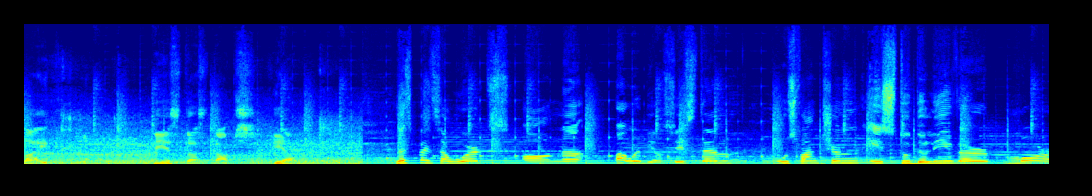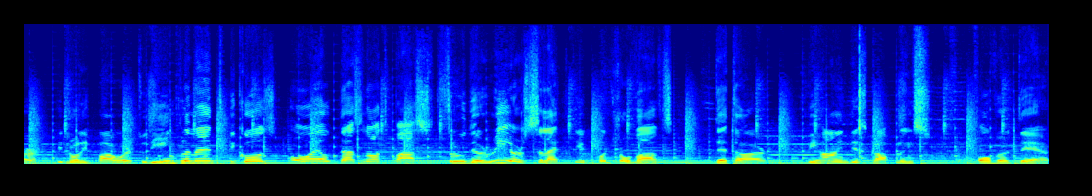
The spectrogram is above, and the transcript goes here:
like these dust stops here. Let's spend some words on uh, Power Beyond system whose function is to deliver more hydraulic power to the implement because oil does not pass through the rear selective control valves that are behind these couplings over there.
